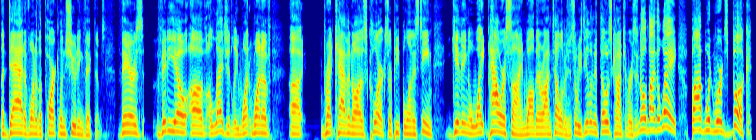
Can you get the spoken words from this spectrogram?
the dad of one of the Parkland shooting victims. There's video of allegedly one one of uh, Brett Kavanaugh's clerks or people on his team giving a white power sign while they're on television. So he's dealing with those controversies. And oh, by the way, Bob Woodward's book,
